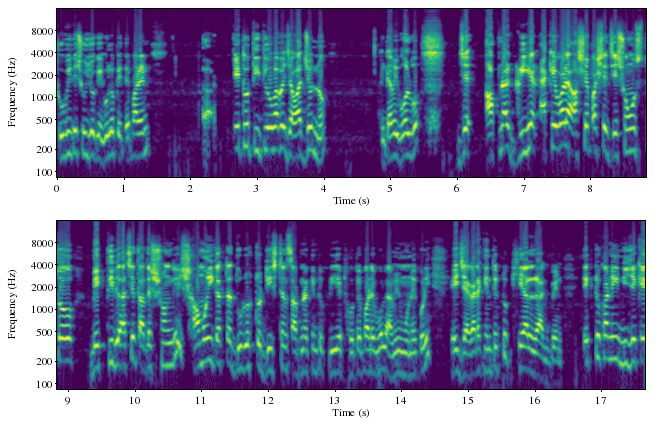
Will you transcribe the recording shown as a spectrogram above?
সুবিধে সুযোগ এগুলো পেতে পারেন। কেতু তৃতীয়ভাবে যাওয়ার জন্য এটা আমি বলব যে আপনার গৃহের একেবারে আশেপাশে যে সমস্ত ব্যক্তিরা আছে তাদের সঙ্গে সাময়িক একটা দূরত্ব ডিস্টেন্স আপনার কিন্তু ক্রিয়েট হতে পারে বলে আমি মনে করি। এই জায়গাটা কিন্তু একটু খেয়াল রাখবেন। একটুখানি নিজেকে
